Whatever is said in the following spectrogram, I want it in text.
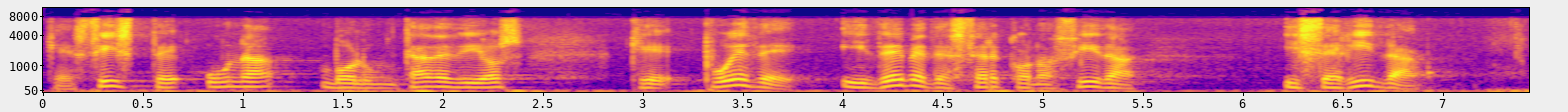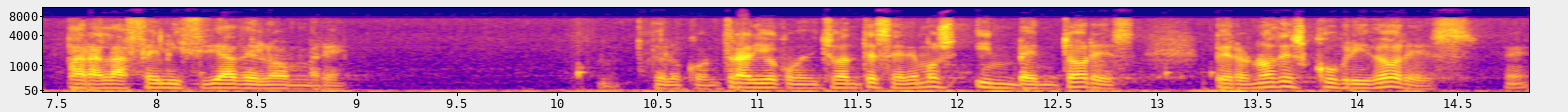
que existe una voluntad de Dios que puede y debe de ser conocida y seguida para la felicidad del hombre. De lo contrario, como he dicho antes, seremos inventores, pero no descubridores ¿eh?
